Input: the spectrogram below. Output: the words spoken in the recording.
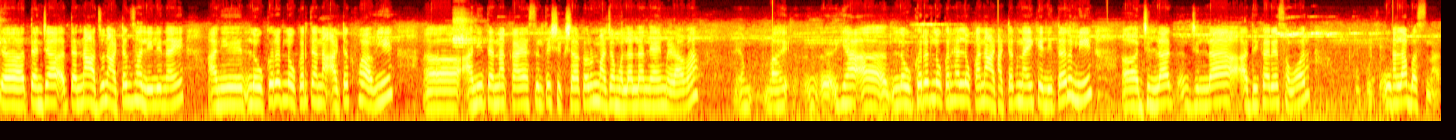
त्या त्यांच्या त्यांना अजून अटक झालेली नाही. आणि लवकरात लवकर त्यांना अटक व्हावी. आणि त्यांना काय असेल ते शिक्षा करून माझ्या मुलाला न्याय मिळावा. ह्या लवकरात लवकर ह्या लोकांना अटक नाही केली तर मी जिल्हा जिल्हा अधिकाऱ्यासमोर मला बसणार.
